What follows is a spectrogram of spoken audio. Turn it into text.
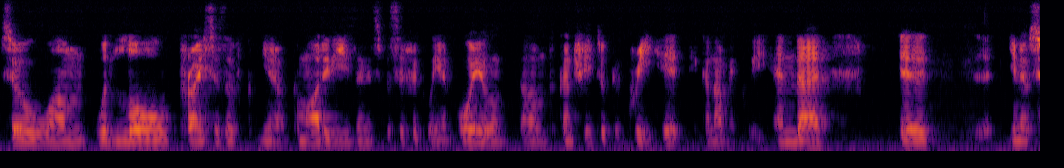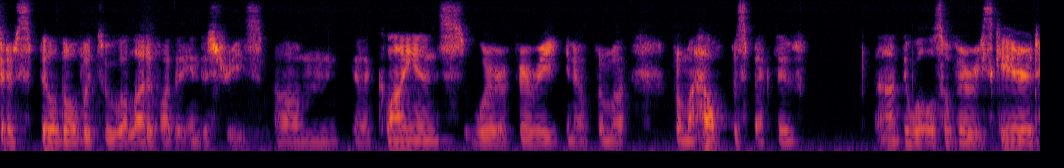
So um, with low prices of you know commodities and specifically in oil, um, the country took a great hit economically, and that it you know, sort of spilled over to a lot of other industries. Um, uh, clients were very, you know, from a from a health perspective, uh, they were also very scared.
